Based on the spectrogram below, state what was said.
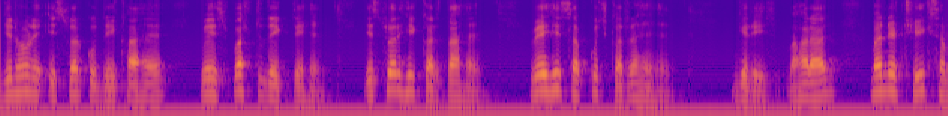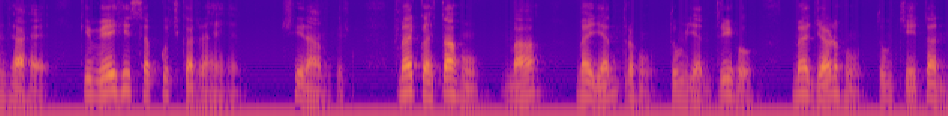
जिन्होंने ईश्वर को देखा है वे स्पष्ट देखते हैं। ईश्वर ही करता है। वे ही सब कुछ कर रहे हैं। गिरीश, महाराज, मैंने ठीक समझा है कि वे ही सब कुछ कर रहे हैं। श्री रामकृष्ण, मैं कहता हूँ, माँ, मैं यंत्र हूँ, तुम यंत्री हो। मैं जड़ हूँ, तुम चेतन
